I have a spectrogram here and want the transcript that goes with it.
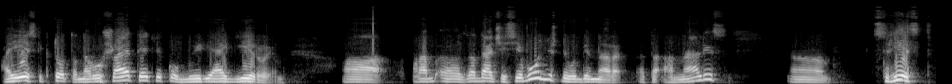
А если кто-то нарушает этику, мы реагируем. А, э, задача сегодняшнего вебинара – это анализ э, средств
